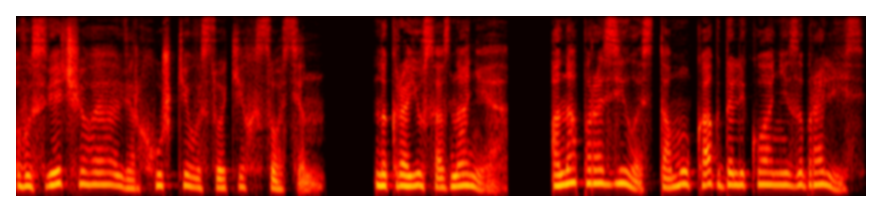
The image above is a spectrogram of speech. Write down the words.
высвечивая верхушки высоких сосен. На краю сознания она поразилась тому, как далеко они забрались.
